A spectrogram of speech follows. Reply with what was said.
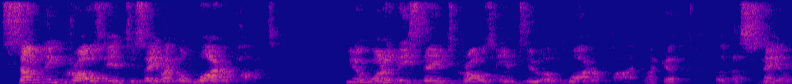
something crawls into, say, like a water pot. You know, one of these things crawls into a water pot, like a, a, a snail,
